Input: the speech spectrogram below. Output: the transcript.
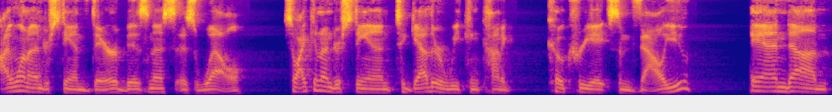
I want to understand their business as well. So I can understand together we can kind of co-create some value. And um,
